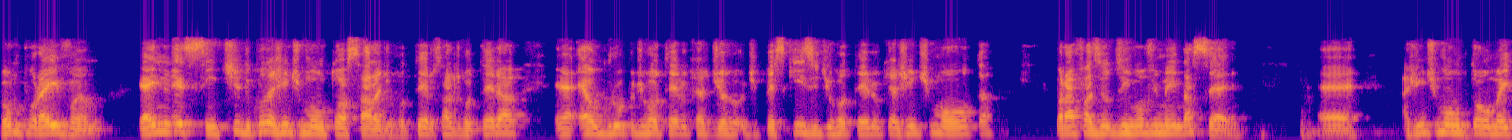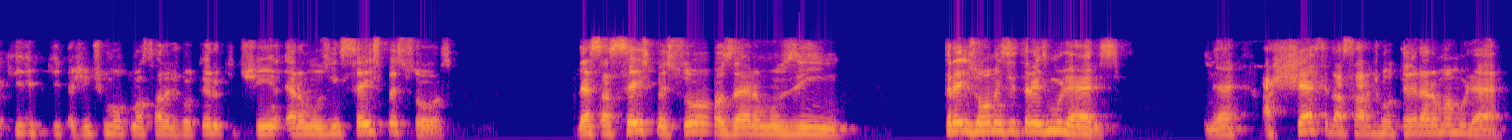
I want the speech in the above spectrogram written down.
Vamos por aí, vamos. E aí, nesse sentido, quando a gente montou a sala de roteiro, sala de roteiro é, é o grupo de roteiro, que, de, de pesquisa e de roteiro que a gente monta para fazer o desenvolvimento da série. É, a gente montou uma equipe, que, a gente montou uma sala de roteiro que tinha, éramos em seis pessoas. Dessas seis pessoas, éramos em três homens e três mulheres. Né? A chefe da sala de roteiro era uma mulher.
